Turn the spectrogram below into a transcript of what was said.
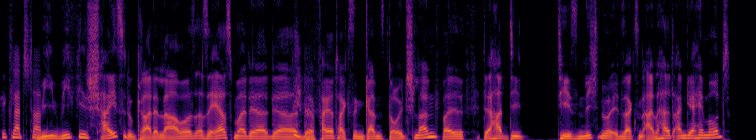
geklatscht hat. Wie, wie viel Scheiße du gerade laberst. Also erstmal der, der, der Feiertag ist in ganz Deutschland, weil der hat die Thesen nicht nur in Sachsen-Anhalt angehämmert.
